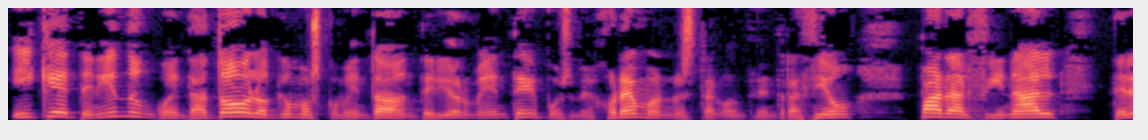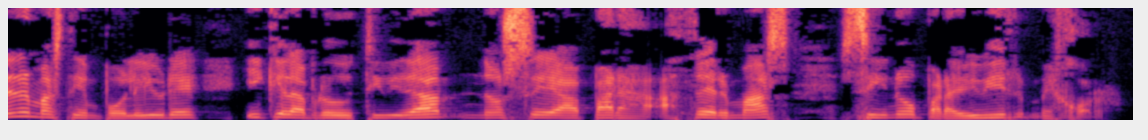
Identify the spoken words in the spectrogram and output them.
y que teniendo en cuenta todo lo que hemos comentado anteriormente, pues mejoremos nuestra concentración para al final tener más tiempo libre y que la productividad no sea para hacer más, sino para vivir mejor.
